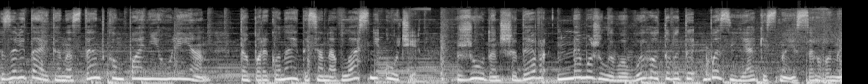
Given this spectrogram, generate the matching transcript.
Завітайте на стенд компанії Гуліян та переконайтеся на власні очі. Жоден шедевр неможливо виготовити без якісної сировини.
